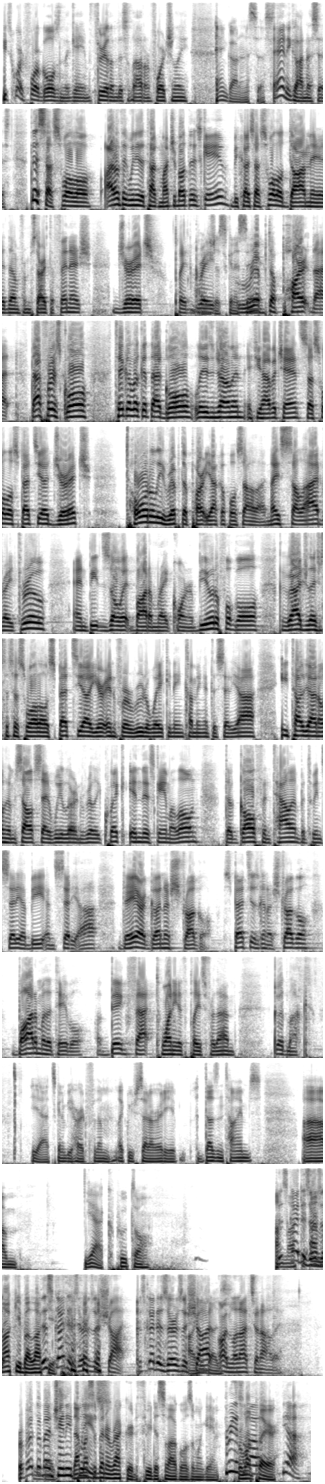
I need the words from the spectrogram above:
he scored four goals in the game. Three of them disallowed, unfortunately. and got an assist. And he got an assist. This Sassuolo, I don't think we need to talk much about this game because Sassuolo dominated them from start to finish. Juric played great. just gonna say- ripped apart that that first goal. Take a look at that goal, ladies and gentlemen. If you have a chance, Sassuolo Spezia, Juric totally ripped apart Jacopo Sala. Nice salad right through and beat Zoet bottom right corner. Beautiful goal. Congratulations to Sassuolo. Spezia, you're in for a rude awakening coming into Serie A. Italiano himself said we learned really quick in this game alone the gulf in talent between Serie B and Serie A. They are going to struggle. Spezia is going to struggle. Bottom of the table. A big fat 20th place for them. Good luck. Yeah, it's going to be hard for them, like we've said already a dozen times. Um, yeah, Caputo. This guy Unlucky- deserves a- unlucky, but lucky. This guy deserves a shot. This guy deserves a Oh, shot on La Nazionale. Roberto He does. Mancini, That please. must have been a record. Three disallowed goals in one game Three for disallowed- one player. Yeah.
